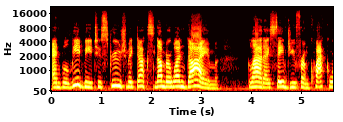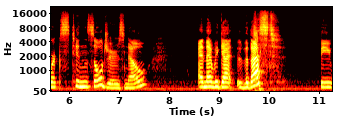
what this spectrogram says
and will lead me to Scrooge McDuck's number one dime. Glad I saved you from Quackworks tin soldiers, no? And then we get the best, the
